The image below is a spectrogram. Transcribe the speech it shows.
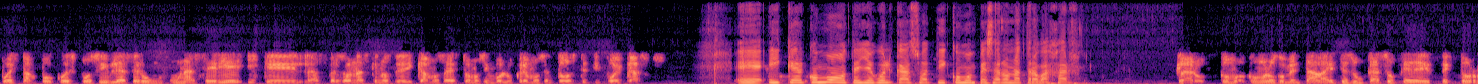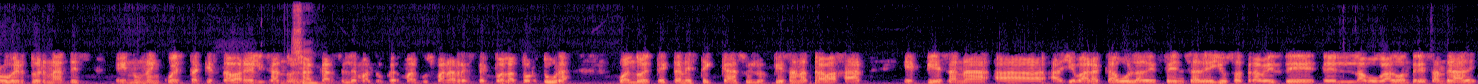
pues tampoco es posible hacer una serie y que las personas que nos dedicamos a esto nos involucremos en todo este tipo de casos. Eh, Iker, ¿cómo te llegó el caso a ti? ¿Cómo empezaron a trabajar? Claro, como, como lo comentaba, este es un caso que detectó Roberto Hernández en una encuesta que estaba realizando en la cárcel de Malcuspana respecto a la tortura. Cuando detectan este caso y lo empiezan a trabajar, empiezan a, llevar a cabo la defensa de ellos a través de, del abogado Andrés Andrade,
